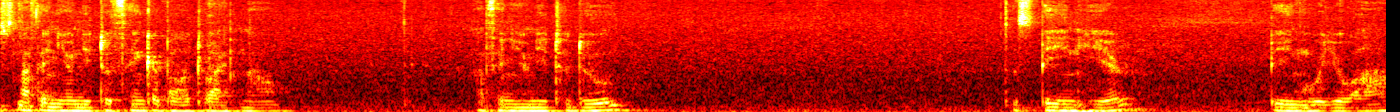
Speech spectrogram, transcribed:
There's nothing you need to think about right now. Nothing you need to do. Just being here, being who you are.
